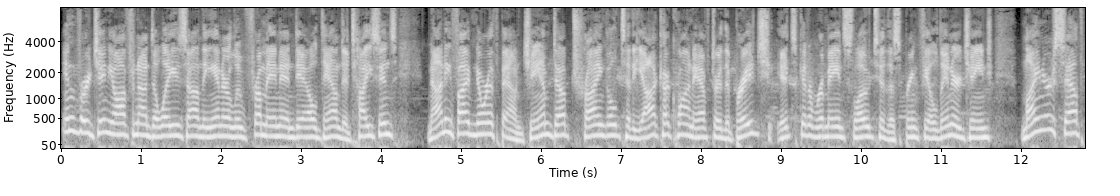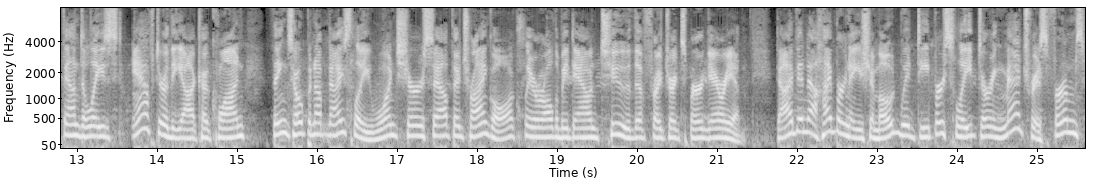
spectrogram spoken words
In Virginia, often on delays on the inner loop from Annandale down to Tysons. 95 northbound, jammed up triangle to the Occoquan after the bridge. It's going to remain slow to the Springfield interchange. Minor southbound delays after the Occoquan. Things open up nicely. One sure south of Triangle, all clear all the way down to the Fredericksburg area. Dive into hibernation mode with deeper sleep during Mattress Firm's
